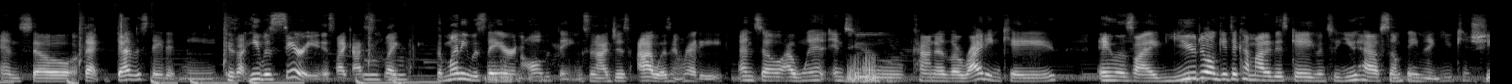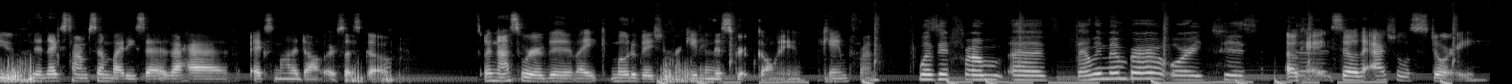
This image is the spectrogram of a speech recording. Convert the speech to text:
And so that devastated me because he was serious. Like I Mhm. like the money was there and all the things, and I just I wasn't ready. And so I went into kind of a writing cave and was like, "You don't get to come out of this cave until you have something that you can shoot." And the next time somebody says, "I have X amount of dollars, let's go." And that's where the like motivation for getting this script going came from. Was it from a family member or just Okay, so the actual story.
